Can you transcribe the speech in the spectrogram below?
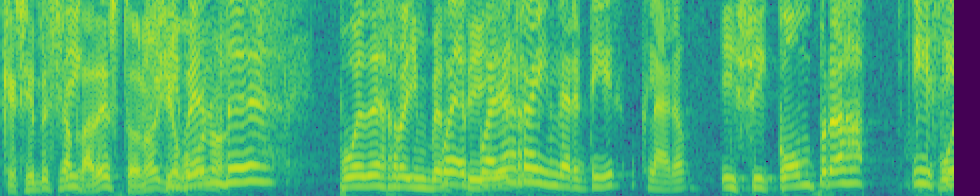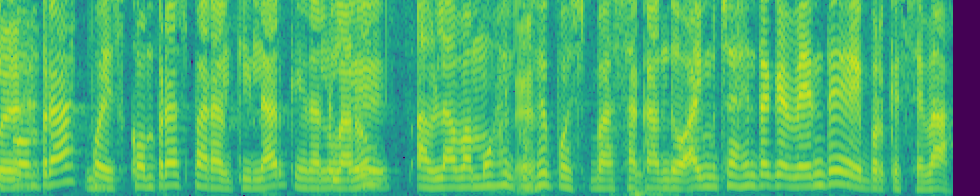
Que siempre se habla de esto, ¿no? Si Yo, bueno, vendes, puedes Pu- reinvertir. Puedes reinvertir, claro. Y si compras... Y si pues, compras, pues compras para alquilar, que era lo Claro. que hablábamos, Vale. entonces pues vas sacando. Hay mucha gente que vende porque se va.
